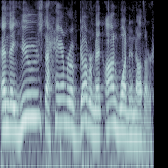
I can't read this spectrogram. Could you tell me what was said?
and they use the hammer of government on one another.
